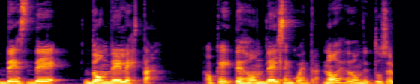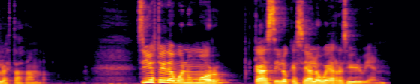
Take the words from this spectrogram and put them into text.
desde donde él está, ¿ok? Desde donde él se encuentra, no desde donde tú se lo estás dando. Si yo estoy de buen humor, casi lo que sea lo voy a recibir bien.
